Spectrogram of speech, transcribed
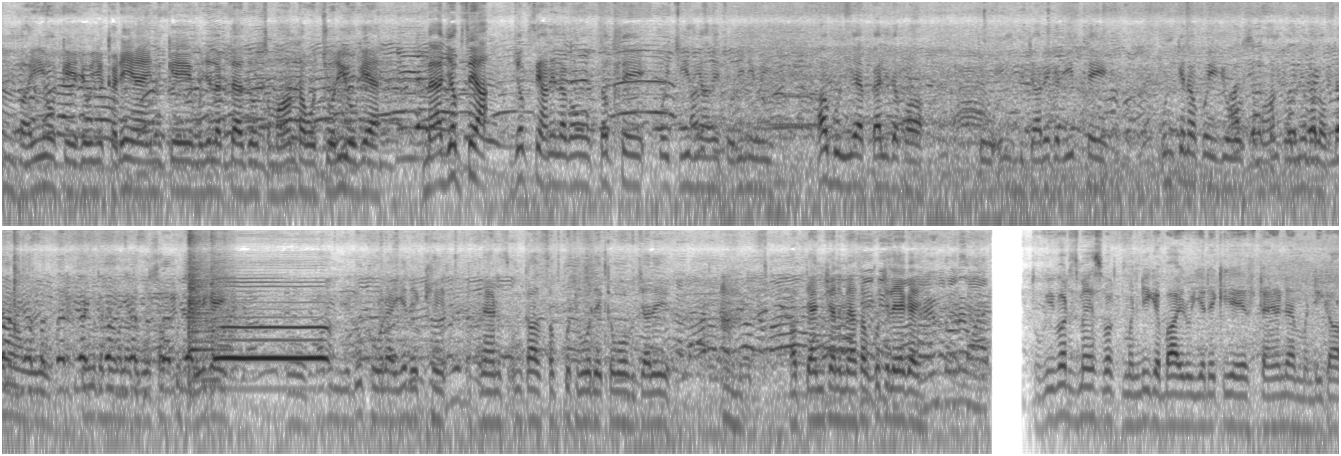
इन भाइयों के जो ये खड़े हैं, इनके मुझे लगता है जो सामान था वो चोरी हो गया है। मैं जब से जब से आने लगा हूँ, तब से कोई चीज़ यहाँ से चोरी नहीं हुई। अब हुई है पहली दफ़ा। तो इन बेचारे गरीब थे। उनके ना कोई जो सामान तोड़ने वाला होता है ना, वो करने वाला था, वो सब कुछ ले गए। तो मुझे दुख हो रहा है, ये देखें फ्रेंड्स उनका सब कुछ वो देख वो बेचारे अब टेंशन में सब कुछ ले गए। तो वीवर्स मैं इस वक्त मंडी के बाहर हूँ ये देखिए स्टैंड है मंडी का।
